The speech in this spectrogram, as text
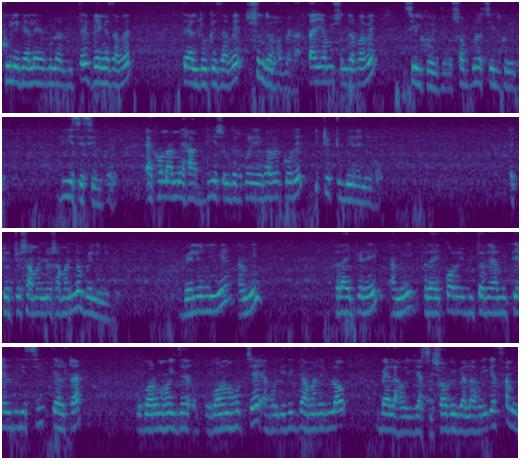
খুলে গেলে এগুলোর ভিতরে ভেঙে যাবে তেল ঢুকে যাবে সুন্দর হবে না। তাই আমি সুন্দরভাবে সিল করে দেবো সবগুলো সিল করে দেবো। দিয়েছি সিল করে। এখন আমি হাত দিয়ে সুন্দর করে এভাবে করে একটু একটু বেড়ে নেব। একটু একটু সামান্য সামান্য বেলে নেব। বেলে নিয়ে আমি ফ্রাই প্যানে আমি ফ্রাই করার ভিতরে আমি তেল দিয়েছি। তেলটা গরম হয়ে যা, গরম হচ্ছে। এখন এদিক দিয়ে আমার এগুলো বেলা হয়ে গেছে, সবই বেলা হয়ে গেছে। আমি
